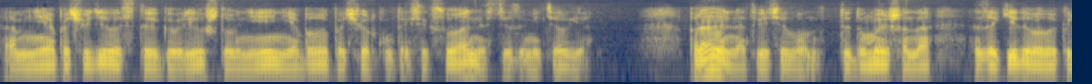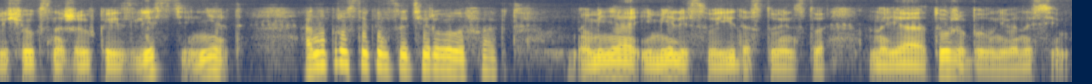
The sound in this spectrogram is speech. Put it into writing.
А мне почудилось, ты говорил, что в ней не было подчеркнутой сексуальности, заметил я. «Правильно», — ответил он. «Ты думаешь, она закидывала крючок с наживкой из лести? Нет. Она просто констатировала факт. У меня имелись свои достоинства, но я тоже был невыносим.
